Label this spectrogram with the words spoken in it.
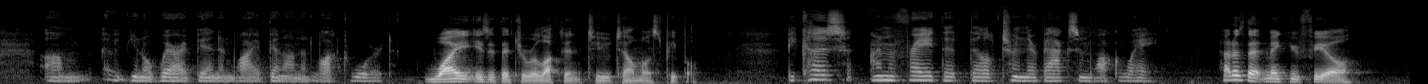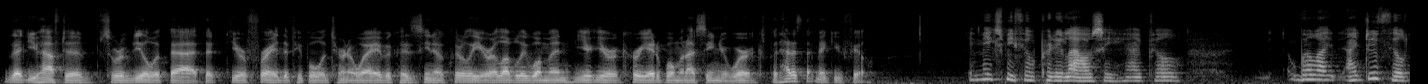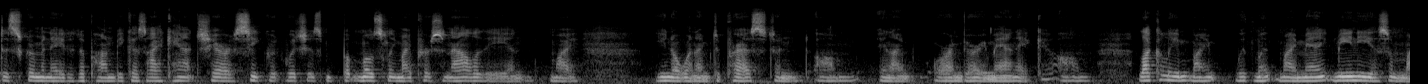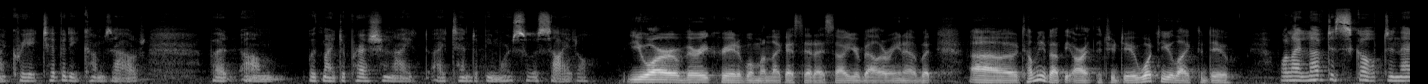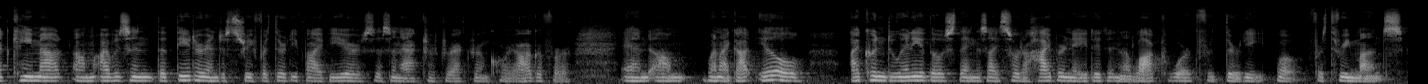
um, you know, where I've been and why I've been on a locked ward. Why is it that you're reluctant to tell most people? Because I'm afraid that they'll turn their backs and walk away. How does that make you feel that you have to sort of deal with that, that you're afraid that people would turn away? Because, you know, clearly you're a lovely woman, you're, you're a creative woman, I've seen your works, but how does that make you feel? It makes me feel pretty lousy. I feel, well, I, I do feel discriminated upon because I can't share a secret, which is mostly my personality and my you know, when I'm depressed and um, and I'm or I'm very manic. Um, luckily, my with my, my maniism, my creativity comes out, but um, with my depression, I I tend to be more suicidal. You are a very creative woman, like I said. I saw your ballerina, but uh, tell me about the art that you do. What do you like to do? Well, I love to sculpt, and that came out. Um, I was in the theater industry for 35 years as an actor, director, and choreographer. And um, when I got ill, I couldn't do any of those things. I sort of hibernated in a locked ward for 30, well, for three months.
